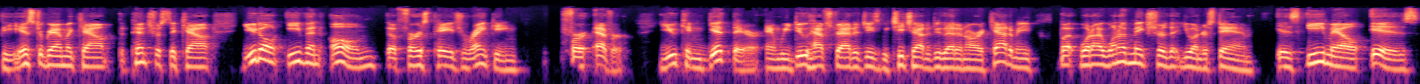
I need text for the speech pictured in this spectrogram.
the Instagram account, the Pinterest account. You don't even own the first page ranking forever. You can get there, and we do have strategies. We teach you how to do that in our academy. But what I want to make sure that you understand is email is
